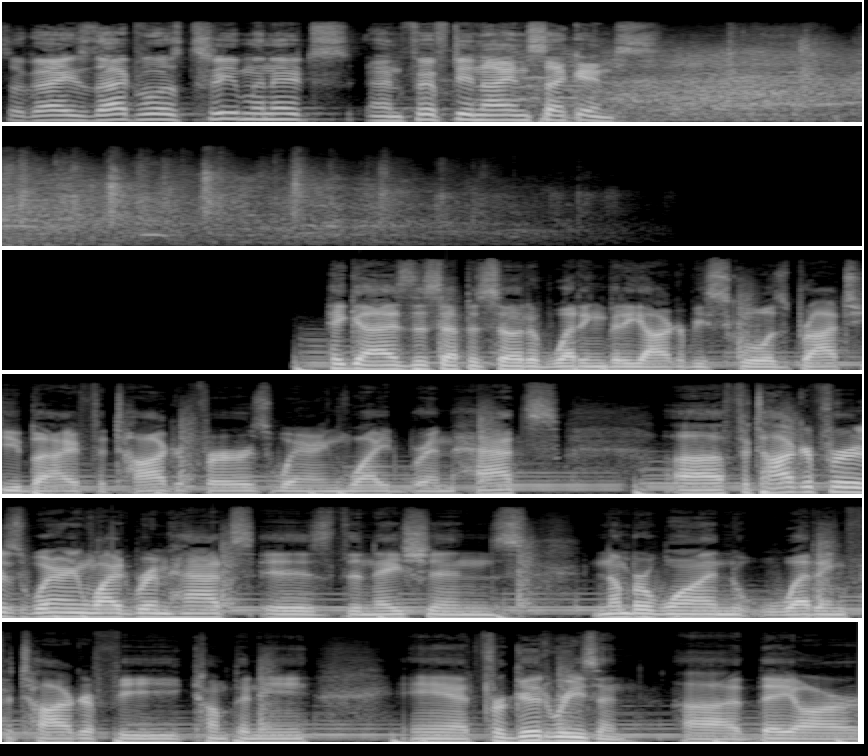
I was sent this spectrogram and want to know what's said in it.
So, guys, that was three minutes and 59 seconds. Hey guys, this episode of Wedding Videography School is brought to you by photographers wearing wide brim hats. Uh, photographers wearing wide brim hats is the nation's number one wedding photography company, and for good reason. Uh, they are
